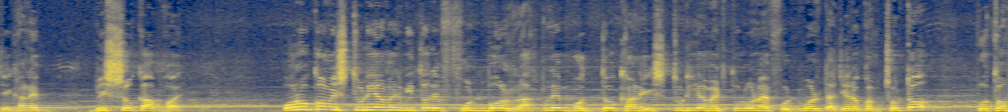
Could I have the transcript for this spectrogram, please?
যেখানে বিশ্বকাপ হয়। ওরকম স্টেডিয়ামের ভিতরে ফুটবল রাখলে মধ্যখানে স্টেডিয়ামের তুলনায় ফুটবলটা যেরকম ছোট, প্রথম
